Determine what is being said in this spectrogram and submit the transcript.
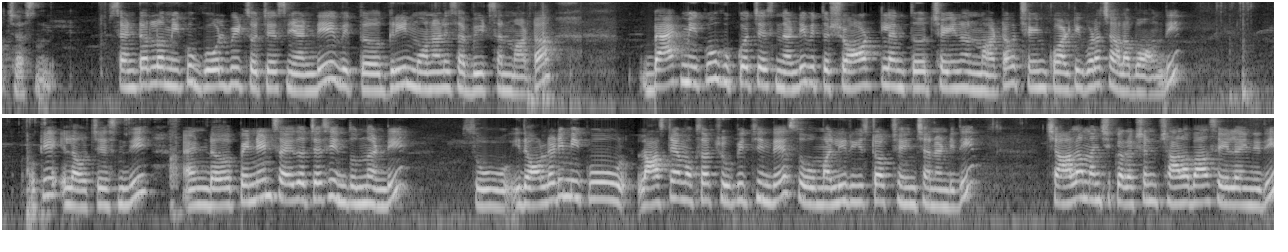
వచ్చేస్తుంది. సెంటర్లో మీకు గోల్డ్ బీట్స్ వచ్చేసినాయండి విత్ గ్రీన్ మోనాలిసా బీట్స్ అన్నమాట. బ్యాక్ మీకు హుక్ వచ్చేసిందండి విత్ షార్ట్ లెంత్ చైన్ అన్నమాట. చైన్ క్వాలిటీ కూడా చాలా బాగుంది. ఓకే ఇలా వచ్చేసింది. అండ్ uh, పెండెంట్ సైజ్ వచ్చేసి ఇంత ఉందండి. సో ఇది ఆల్రెడీ మీకు లాస్ట్ టైం ఒకసారి చూపించిందే సో మళ్ళీ రీస్టాక్ చేయించానండి ఇది. చాలా మంచి కలెక్షన్ చాలా బాగా సేల్ అయింది ఇది.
